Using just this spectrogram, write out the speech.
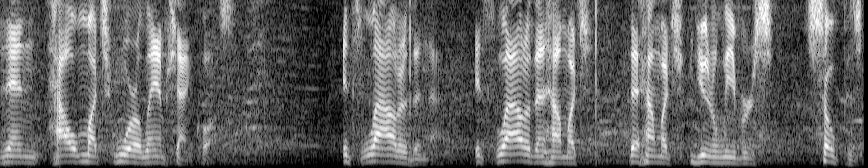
than how much more a lamp shank costs. It's louder than that. It's louder than how much than how much Unilever's Soap has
